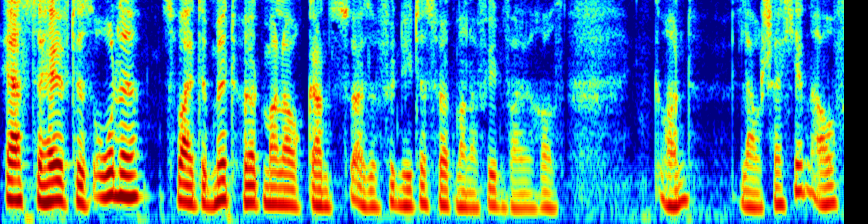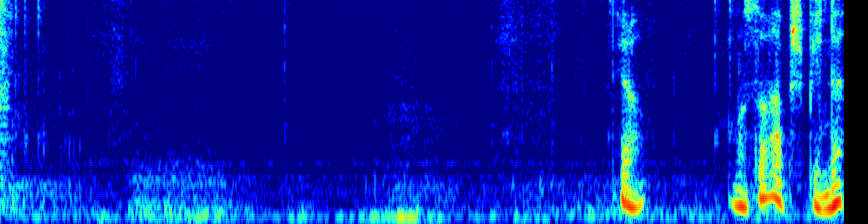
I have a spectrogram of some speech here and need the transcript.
Erste Hälfte ist ohne, zweite mit, hört man auch ganz, also finde ich, das hört man auf jeden Fall raus. Und Lauscherchen auf. Ja, muss doch abspielen, ne?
